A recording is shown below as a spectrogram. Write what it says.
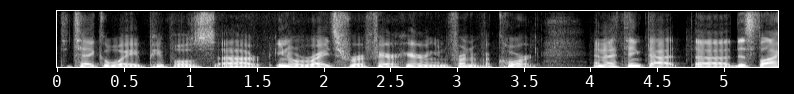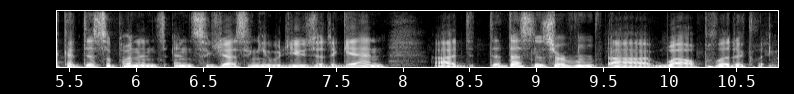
to take away people's uh, you know rights for a fair hearing in front of a court. And I think that uh, this lack of discipline and, and, suggesting he would use it again uh, that doesn't serve him uh, well politically.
